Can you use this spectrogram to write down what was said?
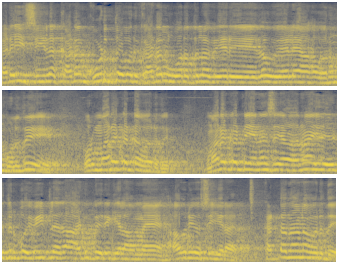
கடைசியில் கடன் கொடுத்தவர் கடல் ஓரத்தில் வேறு ஏதோ வேலையாக வரும் பொழுது ஒரு மரக்கட்டை வருது. மரக்கட்டை என்ன செய்யறாருன்னா இதை எடுத்துகிட்டு போய் வீட்டில் ஏதாவது அடுப்பு எரிக்கலாமே அவர் யோசிக்கிறார். கட்டை தானே வருது.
